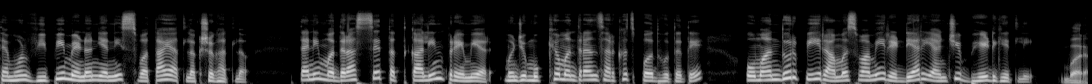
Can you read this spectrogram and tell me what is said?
त्यामुळे व्ही पी मेनन यांनी स्वतः यात लक्ष घातलं. त्यांनी मद्रासचे तत्कालीन प्रेमियर म्हणजे मुख्यमंत्र्यांसारखंच पद होतं ते ओमांदूर पी. रामस्वामी रेड्डियार यांची भेट घेतली. बरं.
